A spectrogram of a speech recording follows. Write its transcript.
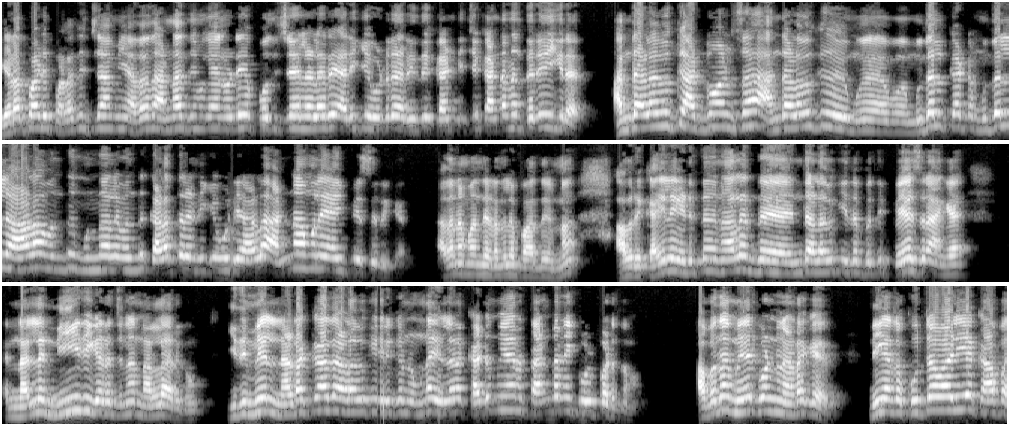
எடப்பாடி பழனிசாமி அதாவது அதிமுகவினுடைய பொதுச் செயலாளரே அறிக்கை விடுறாரு. இது கண்டிச்சு கண்டனம் தெரிவிக்கிறார். அந்த அளவுக்கு அட்வான்ஸா அந்த அளவுக்கு முதல் கட்ட முதல் ஆளா வந்து முன்னாலே வந்து களத்துல நிற்கக்கூடிய ஆளா அண்ணாமலை ஐபிஎஸ் இருக்காரு. அதை நம்ம அந்த இடத்துல பாத்துக்கணும் அவர் கையில எடுத்ததுனால இந்த இந்த அளவுக்கு இதை பத்தி பேசுறாங்க. நல்ல நீதி கிடைச்சுன்னா நல்லா இருக்கும். இது மேல் நடக்காத அளவுக்கு இருக்கணும்னா இதெல்லாம் கடுமையான தண்டனைக்கு உட்படுத்தணும். அப்பதான் மேற்கொண்டு நடக்காது. நீங்க அந்த குற்றவாளியே காப்பா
